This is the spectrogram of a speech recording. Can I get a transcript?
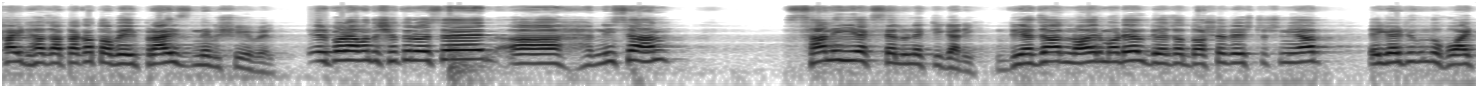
ষাট হাজার টাকা তবে এই প্রাইস নেগোসিয়েবল এরপরে আমাদের সাথে রয়েছে নিসান সানি ইএক্স সেলুন একটি গাড়ি। দুই হাজার নয়ের মডেল দুই হাজার দশের রেজিস্ট্রেশন ইয়ার এই গাড়িটি কিন্তু হোয়াইট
